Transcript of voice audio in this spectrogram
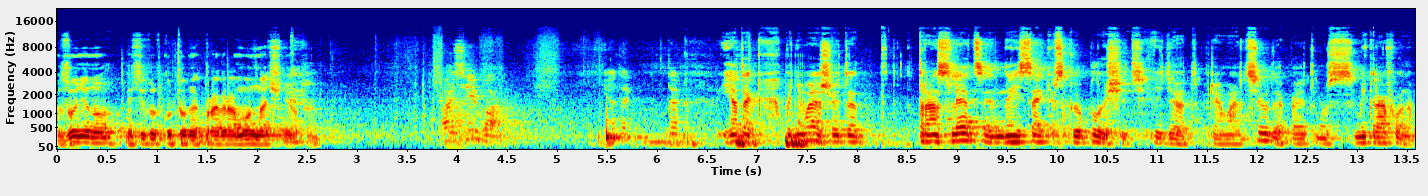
Зонину, Институт культурных программ, он начнет. Спасибо. Я так, так, я так понимаю, что это трансляция на Исаакиевскую площадь идет прямо отсюда, поэтому с микрофоном.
